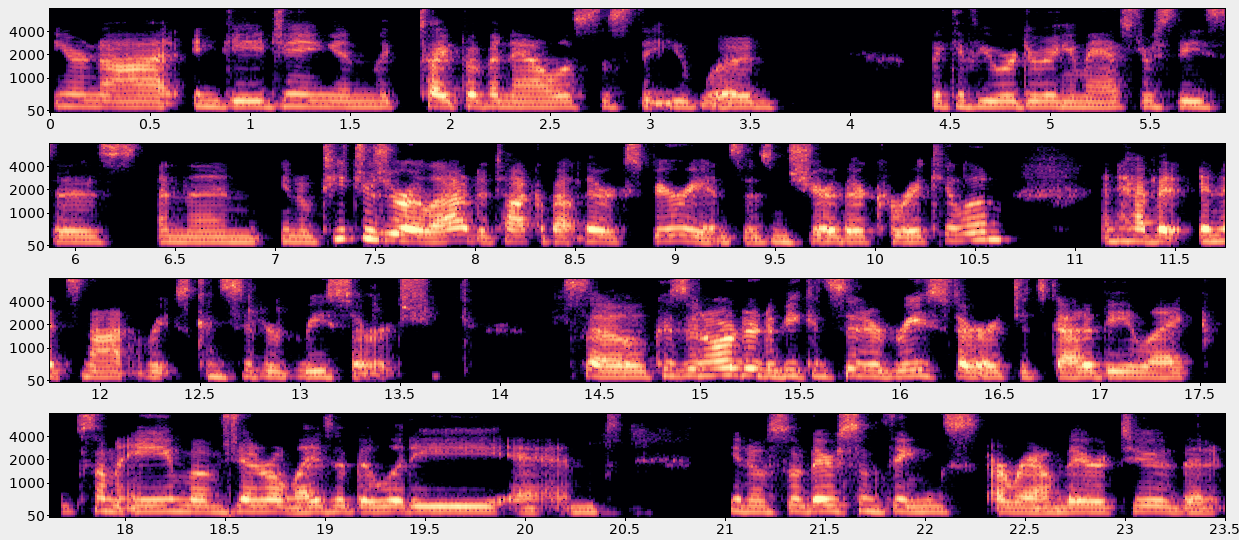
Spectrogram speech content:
you're not engaging in the type of analysis that you would like if you were doing a master's thesis. And then you know teachers are allowed to talk about their experiences and share their curriculum and have it and it's not re considered research so, because in order to be considered research, it's got to be like some aim of generalizability and, you know, so there's some things around there too that,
